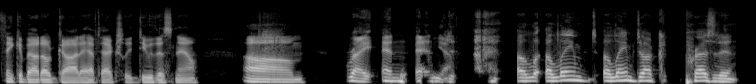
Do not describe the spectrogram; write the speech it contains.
think about oh god i have to actually do this now um Right. And and Yeah. a, a lame a lame duck president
